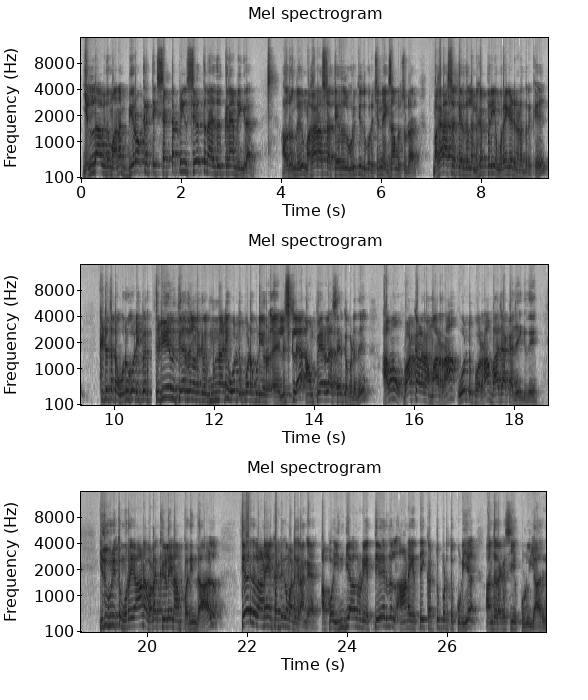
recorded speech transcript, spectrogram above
எல்லா விதமான பியூரோக்ராட்டிக் செட்டப்பையும் சேர்த்து நான் எதிர்க்கிறேன் அப்படிங்கிறார். அவர் வந்து மகாராஷ்டிரா தேர்தல் உறுத்தியதுக்கு ஒரு சின்ன எக்ஸாம்பிள் சொல்றாரு. மகாராஷ்டிரா தேர்தலில் மிகப்பெரிய முறைகேடு நடந்திருக்கு. கிட்டத்தட்ட ஒரு கோடி பேர் திடீர்னு தேர்தல் நடக்கிறதுக்கு முன்னாடி ஓட்டு போடக்கூடிய ஒரு லிஸ்ட்ல அவன் பேரெல்லாம் சேர்க்கப்படுது. அவன் வாக்காளராக மாறுறான் ஓட்டு போடுறான் பாஜக ஜெயிக்குது. இது குறித்து முறையான வழக்குகளை நாம் பதிந்தால் தேர்தல் ஆணையம் கண்டுக்க மாட்டேங்கிறாங்க. அப்போ இந்தியாவினுடைய தேர்தல் ஆணையத்தை கட்டுப்படுத்தக்கூடிய அந்த ரகசிய குழு யாரு?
